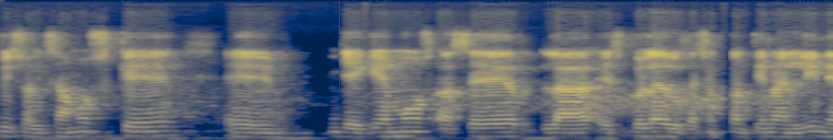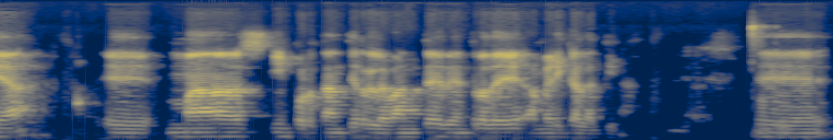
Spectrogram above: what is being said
visualizamos que eh, lleguemos a ser la escuela de educación continua en línea eh, más importante y relevante dentro de América Latina. Eh,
